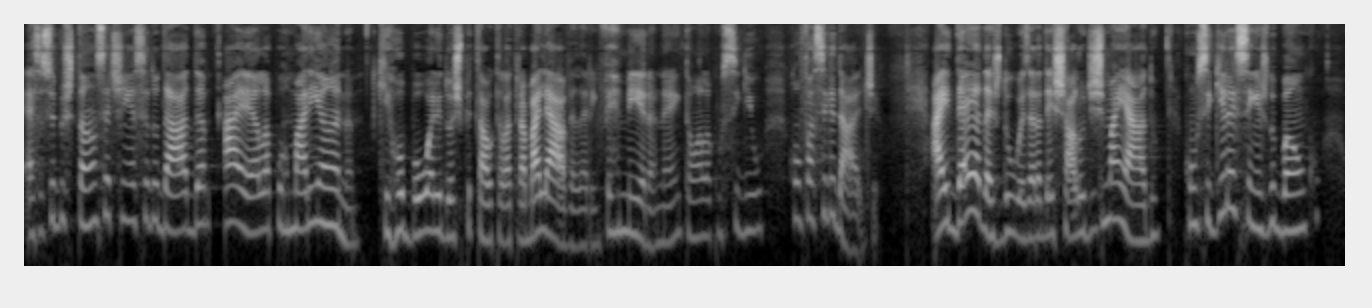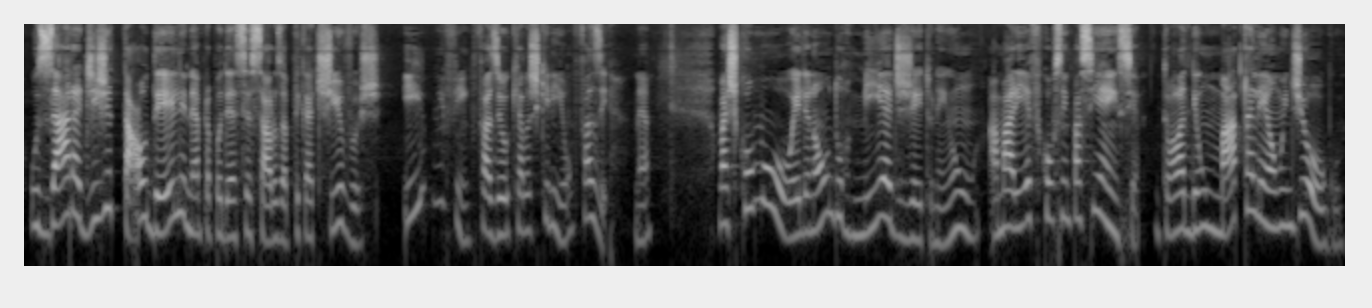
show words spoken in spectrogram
Essa substância tinha sido dada a ela por Mariana, que roubou ali do hospital que ela trabalhava, ela era enfermeira, né? Então ela conseguiu com facilidade. A ideia das duas era deixá-lo desmaiado, conseguir as senhas do banco, usar a digital dele, né, para poder acessar os aplicativos e, enfim, fazer o que elas queriam fazer, né? Mas como ele não dormia de jeito nenhum, a Maria ficou sem paciência. Então ela deu um mata-leão em Diogo.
